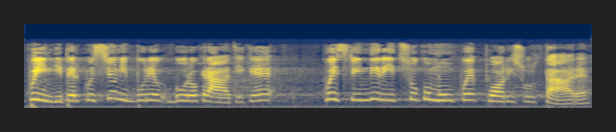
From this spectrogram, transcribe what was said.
Quindi per questioni burocratiche questo indirizzo comunque può risultare.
